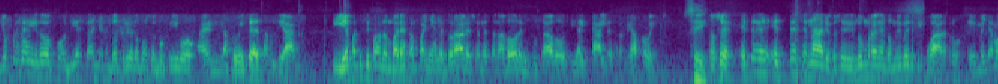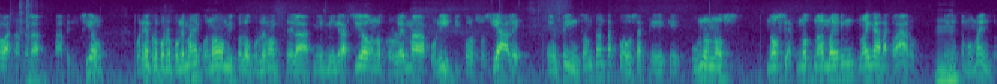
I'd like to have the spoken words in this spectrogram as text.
Yo fui regidor por 10 años en dos periodos consecutivos en la provincia de Santiago y he participado en varias campañas electorales, sean de senadores, diputados y alcaldes de la misma provincia. Sí. Entonces, este, este escenario que se vislumbra en el 2024 eh, me llama bastante la, la atención. Por ejemplo, por los problemas económicos, los problemas de la inmigración, los problemas políticos, sociales, en fin, son tantas cosas que, que uno nos, no, se, no, no, no hay, no hay nada claro en este momento.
